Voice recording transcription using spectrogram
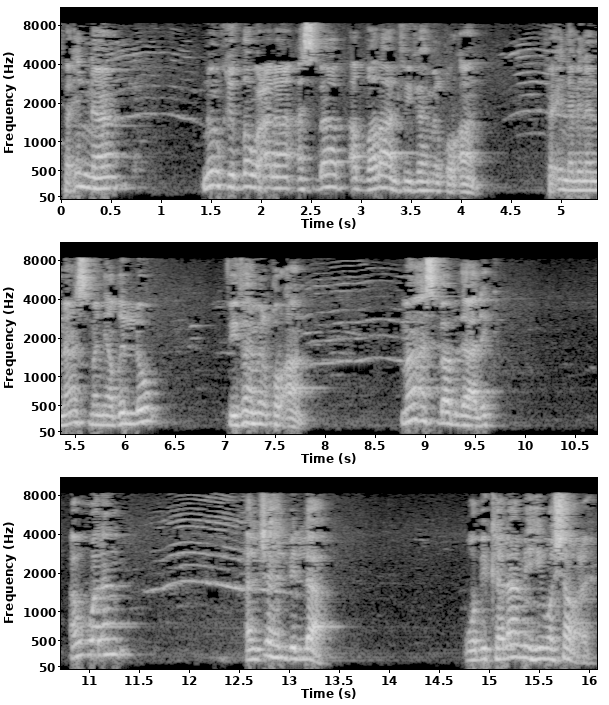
فإن نلقي الضوء على أسباب الضلال في فهم القرآن فإن من الناس من يضل في فهم القرآن. ما أسباب ذلك؟ أولا الجهل بالله وبكلامه وشرعه.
